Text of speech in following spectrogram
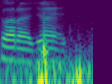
хорош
